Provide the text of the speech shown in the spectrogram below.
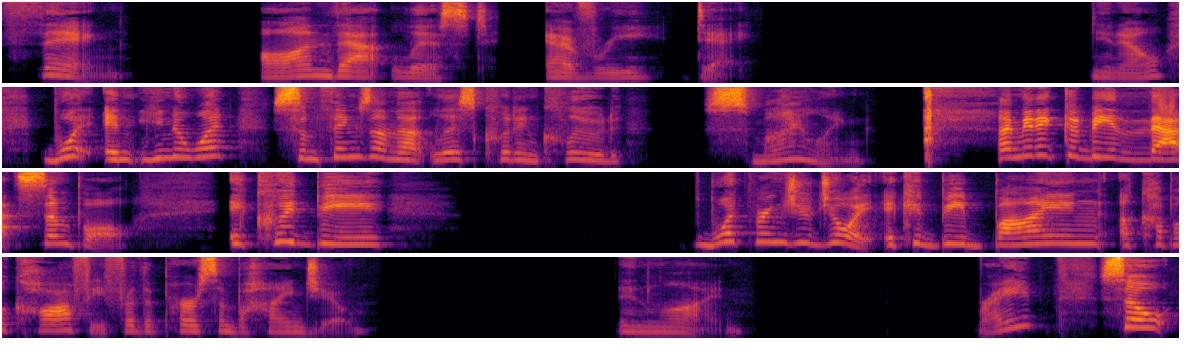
thing on that list every day. You know what? And you know what? Some things on that list could include smiling. I mean, it could be that simple. It could be what brings you joy. It could be buying a cup of coffee for the person behind you in line. Right? So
